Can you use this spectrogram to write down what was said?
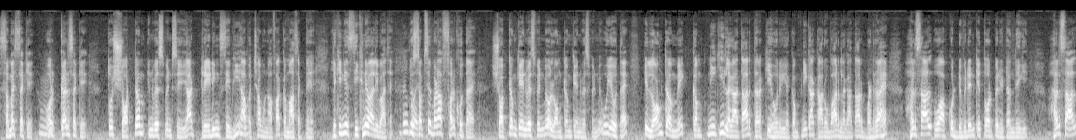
समझ सके और कर सके तो शॉर्ट टर्म इन्वेस्टमेंट से या ट्रेडिंग से भी आप अच्छा मुनाफा कमा सकते हैं। लेकिन ये सीखने वाली बात है जो सबसे बड़ा फ़र्क होता है शॉर्ट टर्म के इन्वेस्टमेंट में और लॉन्ग टर्म के इन्वेस्टमेंट में, वो ये होता है कि लॉन्ग टर्म में कंपनी की लगातार तरक्की हो रही है। कंपनी का कारोबार लगातार बढ़ रहा है। हर साल वो आपको डिविडेंड के तौर पर रिटर्न देगी। हर साल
